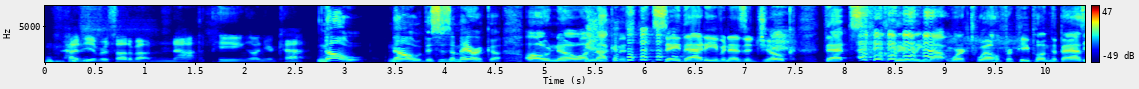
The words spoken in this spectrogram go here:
Have you ever thought about not peeing on your cat? No, no, this is America. Oh no, I'm not going to say that even as a joke. That's clearly not worked well for people in the past.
